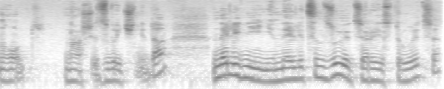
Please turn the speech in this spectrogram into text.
ну от наші звичні, да? нелінійні не ліцензуються, реєструються,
